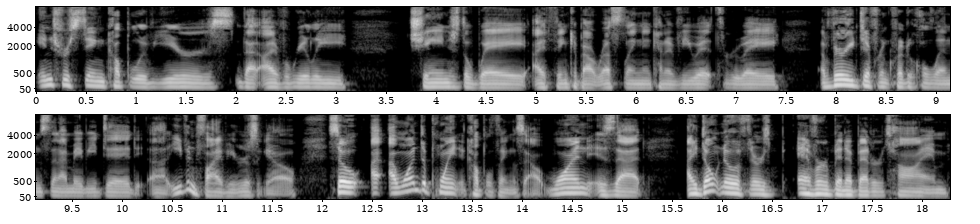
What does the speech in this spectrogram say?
interesting couple of years that I've really changed the way I think about wrestling and kind of view it through a a very different critical lens than I maybe did uh, even five years ago. So I, I wanted to point a couple things out. One is that I don't know if there's ever been a better time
